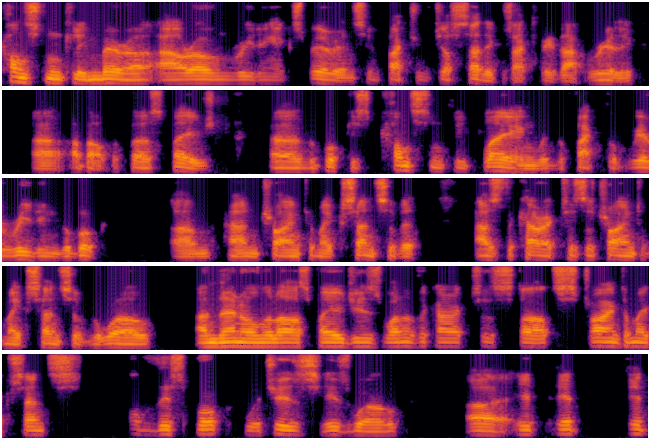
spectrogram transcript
constantly mirror our own reading experience. In fact, you've just said exactly that really uh, about the first page. Uh, the book is constantly playing with the fact that we're reading the book um, and trying to make sense of it as the characters are trying to make sense of the world and then on the last pages, one of the characters starts trying to make sense of this book, which is his world. Uh, it, it, it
